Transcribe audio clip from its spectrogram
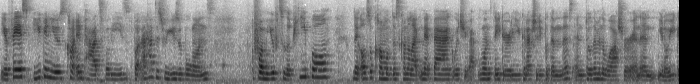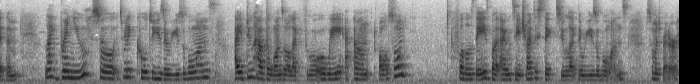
your face. You can use cotton pads for these but i have this reusable ones from youth to the people. They also come with this kind of like net bag which you, once they dirty you can actually put them in this and throw them in the washer and then you know you get them like brand new. So it's really cool to use the reusable ones. I do have the ones that are like throwaway um also for those days but i would say try to stick to like the reusable ones. So much better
